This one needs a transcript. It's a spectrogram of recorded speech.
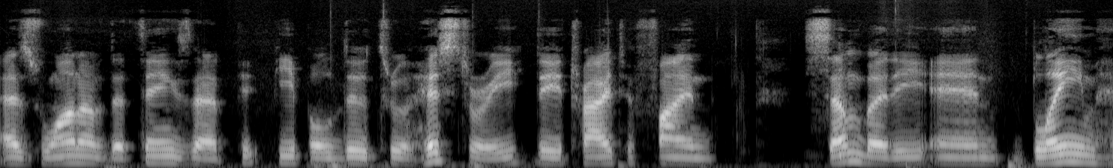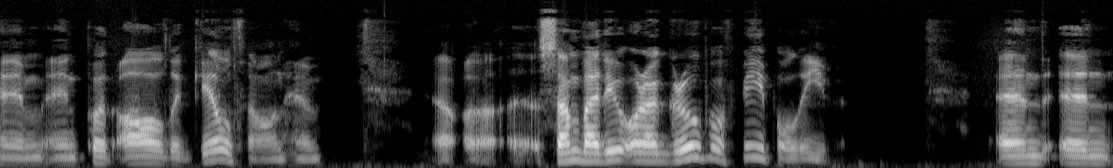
as one of the things that people do through history. They try to find somebody and blame him and put all the guilt on him, uh, uh, somebody or a group of people even. And and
